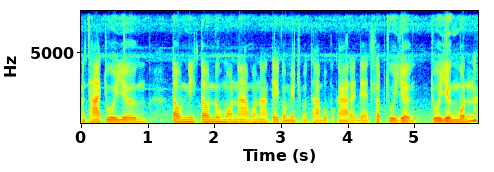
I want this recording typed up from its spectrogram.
មិនថាជួយយើងទៅនេះទៅនោះមកណាមកណាទេក៏មានឈ្មោះថាបុព្វការីដែលធ្លាប់ជួយយើង ជួយយើងមុនណា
